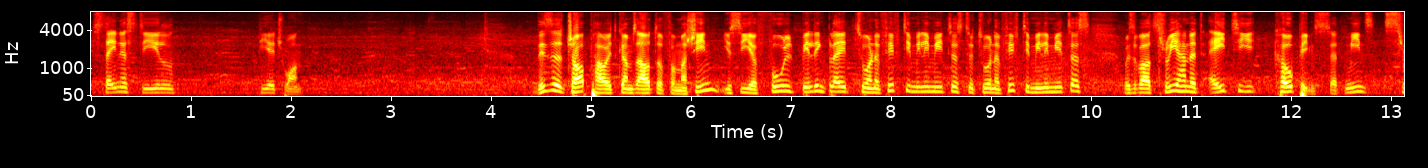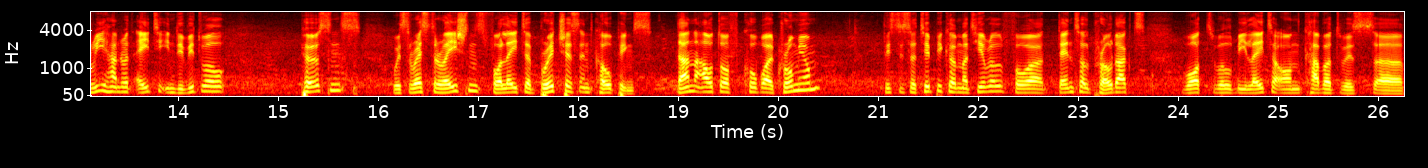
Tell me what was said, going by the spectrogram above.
stainless steel PH1. This is a job how it comes out of a machine. You see a full building plate, 250 millimeters to 250 millimeters, with about 380 copings. That means 380 individual persons with restorations for later bridges and copings, done out of cobalt chromium. This is a typical material for dental products, what will be later on covered with uh,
